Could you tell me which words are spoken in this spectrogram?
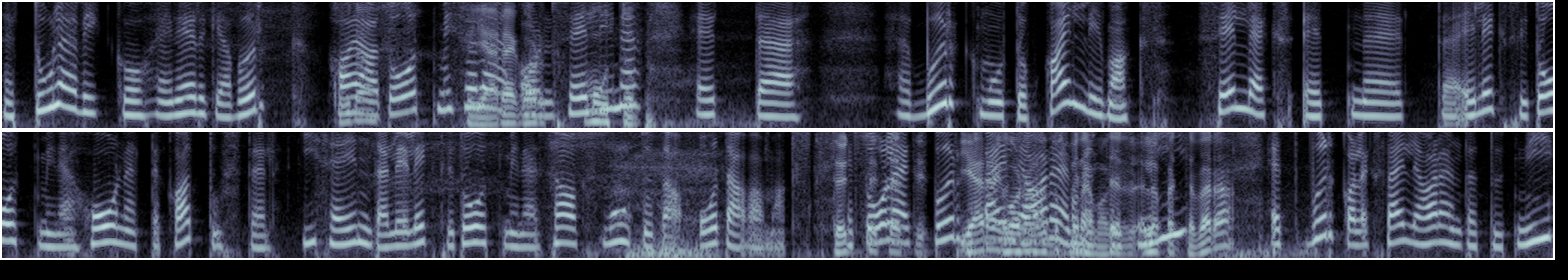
et tuleviku energiavõrk hajatootmisele on selline, et äh, võrk muutub kallimaks selleks, et need elektri tootmine hoonete katustel, iseendal elektri tootmine saaks muutuda odavamaks. et oleks võrk välja arendatud nii, et võrk oleks välja arendatud nii,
